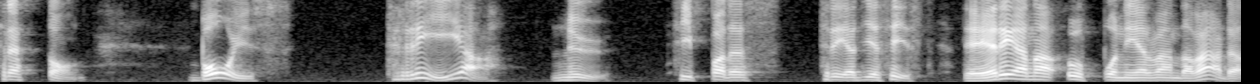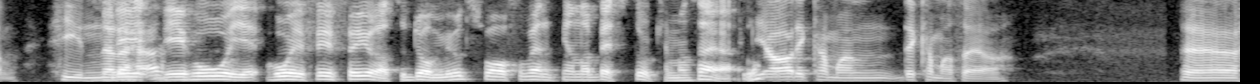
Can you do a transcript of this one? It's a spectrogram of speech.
13. Boys, trea nu, tippades tredje sist. Det är rena upp och nervända världen. Hinner det, det, här? det är HIF är fyra, så de motsvarar förväntningarna bäst då, kan man säga? Eller? Ja, det kan man, det kan man säga. Eh,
